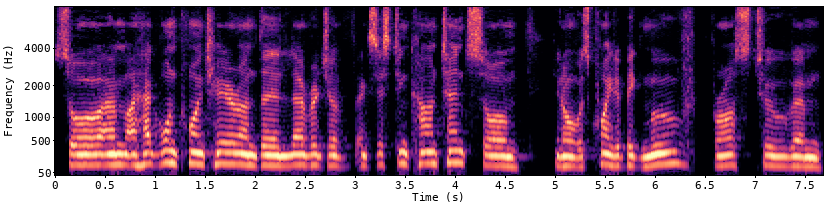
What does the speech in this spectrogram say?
So um, I had one point here on the leverage of existing content. So, you know, it was quite a big move for us to, um,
